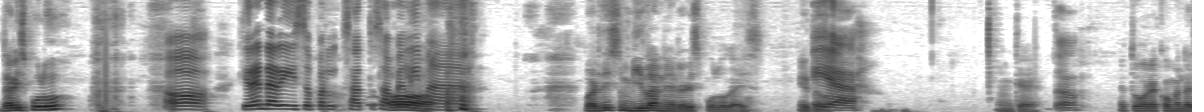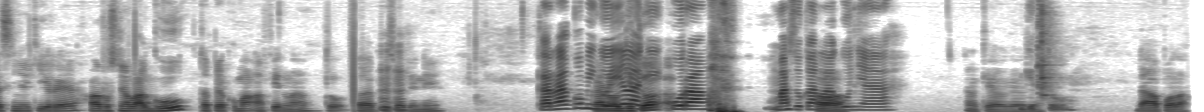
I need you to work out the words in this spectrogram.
Dari 10? oh kirain dari seper satu sampai Oh. Berarti 9 ya dari 10 guys. Itu. iya Oke. tuh Itu rekomendasinya Kire. Harusnya lagu, tapi aku maafin lah untuk uh, episode ini. karena aku minggu Kalau ini gitu, lagi kurang masukkan Oh. lagunya Oke, oke, oke. gitu Nggak apa lah.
